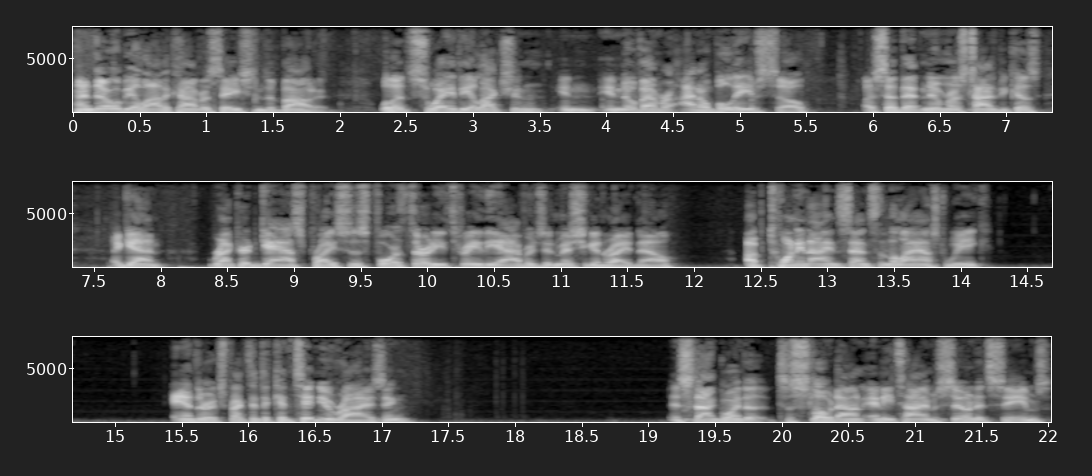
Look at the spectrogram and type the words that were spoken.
and there will be a lot of conversations about it. Will it sway the election in in November? I don't believe so. I've said that numerous times because, again, record gas prices, 433 the average in Michigan right now, up 29 cents in the last week, and they're expected to continue rising. It's not going to, to slow down anytime soon, it seems,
